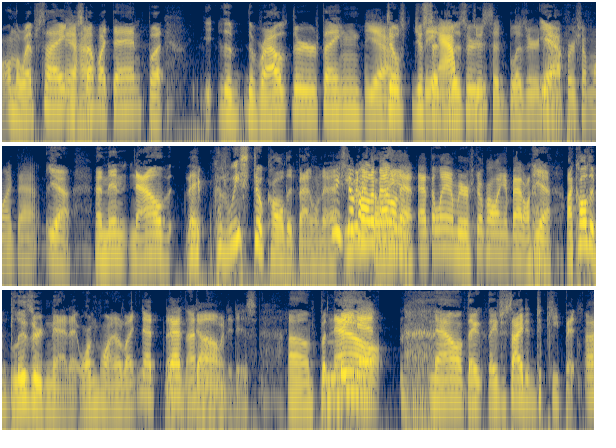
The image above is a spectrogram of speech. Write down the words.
on the website and Uh-huh. stuff like that, but the the browser thing Yeah. still just the said app Blizzard. just said Blizzard Yeah. app or something like that. Yeah, and then now they because we still called it Battle.net. We still called at it Battle.net at the land. We were still calling it Battle.net. Yeah, I called it BlizzardNet at one point. I was like, that, that That's that's dumb. not what it is. Um, but now, now they they decided to keep it Uh,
